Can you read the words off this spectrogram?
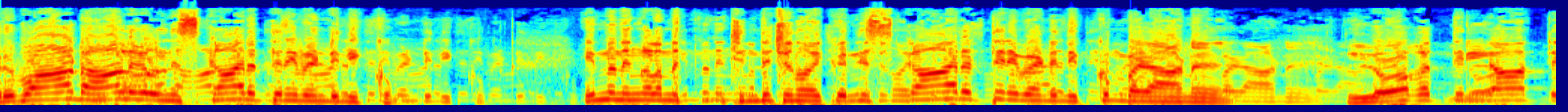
ഒരുപാട് ആളുകൾ നിസ്കാരത്തിന് വേണ്ടി നിൽക്കും. ഇന്ന് നിങ്ങൾ ചിന്തിച്ചു നോക്കി നിസ്കാരത്തിന് വേണ്ടി നിൽക്കുമ്പോഴാണ് ലോകത്തില്ലാത്ത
